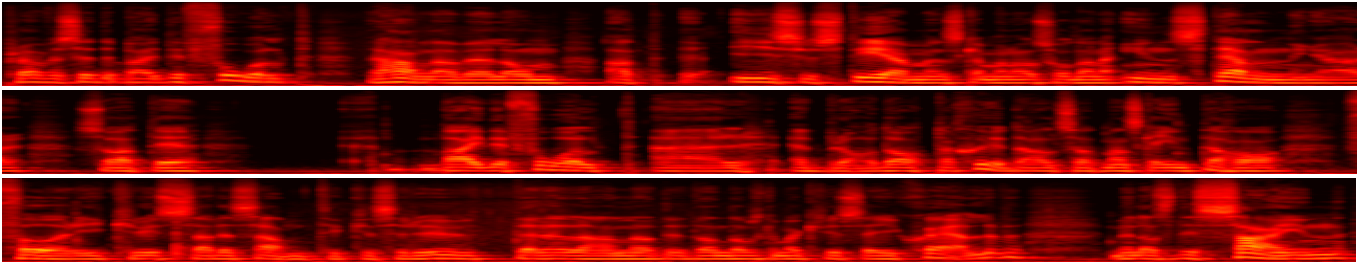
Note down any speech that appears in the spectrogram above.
privacy by default, det handlar väl om att i systemen ska man ha sådana inställningar så att det by default är ett bra dataskydd. Alltså att man ska inte ha förikryssade samtyckesrutor eller annat utan de ska man kryssa i själv. Medan design,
